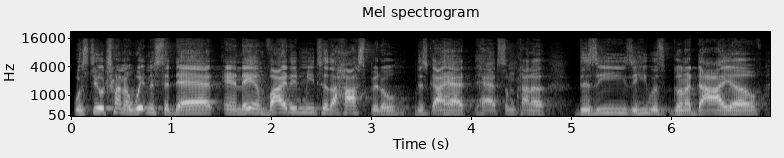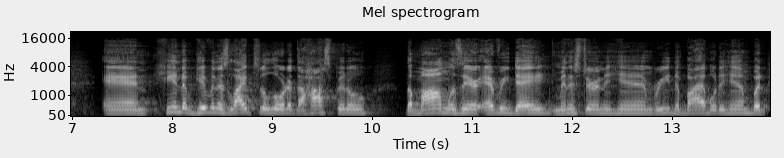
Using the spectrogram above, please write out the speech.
was still trying to witness to dad. And they invited me to the hospital. This guy had had some kind of disease and he was gonna die of. And he ended up giving his life to the Lord at the hospital. The mom was there every day, ministering to him, reading the Bible to him. But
